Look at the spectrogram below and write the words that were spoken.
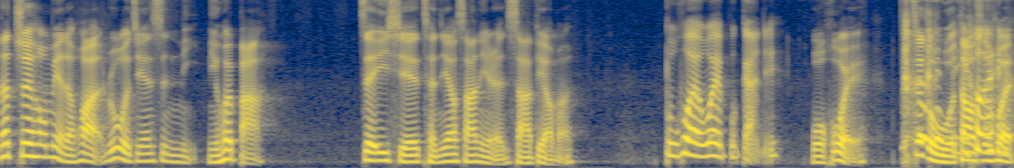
那最后面的话，如果今天是你，你会把这一些曾经要杀你的人杀掉吗？不会，我也不敢哎。我会，这个我倒是 会，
